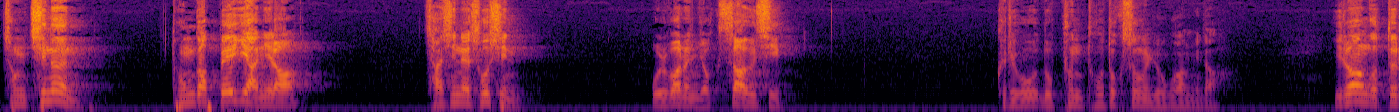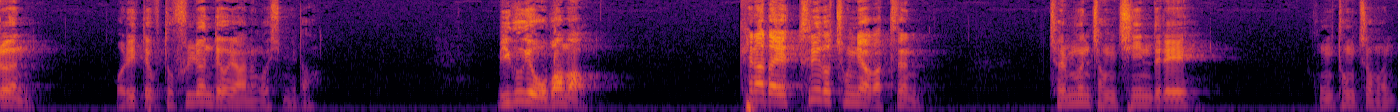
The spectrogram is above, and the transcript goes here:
정치는 돈과 빽이 아니라 자신의 소신, 올바른 역사의식, 그리고 높은 도덕성을 요구합니다. 이러한 것들은 어릴 때부터 훈련되어야 하는 것입니다. 미국의 오바마, 캐나다의 트리도 총리와 같은 젊은 정치인들의 공통점은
